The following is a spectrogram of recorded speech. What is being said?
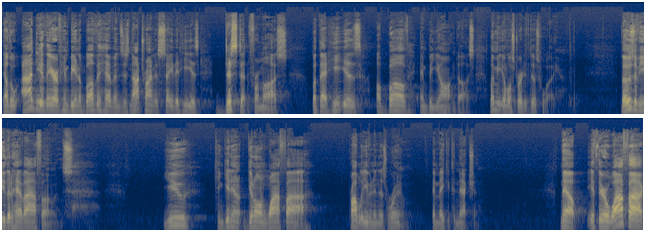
Now, the idea there of him being above the heavens is not trying to say that he is distant from us, but that he is above and beyond us. Let me illustrate it this way. Those of you that have iPhones, you can get, in, get on Wi Fi, probably even in this room, and make a connection. Now, if there are Wi Fi,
